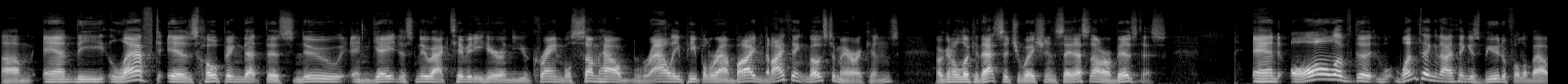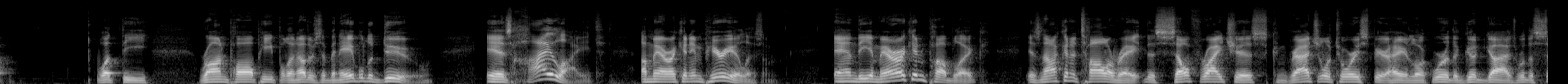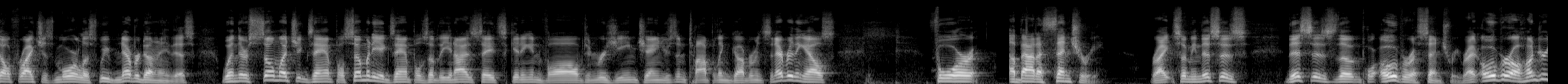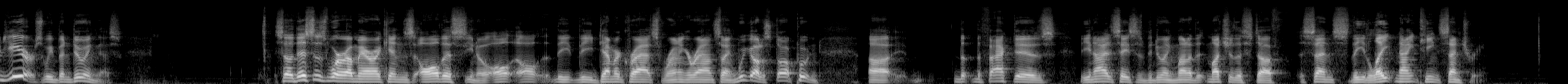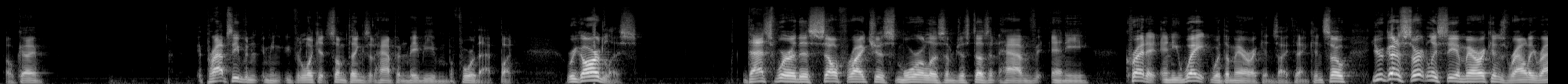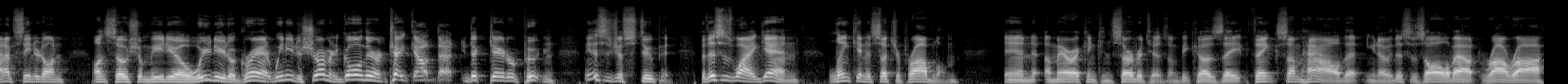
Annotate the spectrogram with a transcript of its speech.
Um, and the left is hoping that this new engage, this new activity here in the Ukraine will somehow rally people around Biden. But I think most Americans are going to look at that situation and say that's not our business. And all of the one thing that I think is beautiful about what the Ron Paul people and others have been able to do is highlight American imperialism. And the American public is not going to tolerate this self righteous, congratulatory spirit. Hey, look, we're the good guys. We're the self righteous moralists. We've never done any of this. When there's so much example, so many examples of the United States getting involved in regime changes and toppling governments and everything else for about a century, right? So, I mean, this is. This is the over a century, right? Over a hundred years we've been doing this. So this is where Americans, all this, you know, all, all the, the Democrats running around saying, we got to stop Putin. Uh, the, the fact is, the United States has been doing much of, this stuff since the late 19th century. Okay? Perhaps even, I mean, if you look at some things that happened maybe even before that, but regardless, that's where this self righteous moralism just doesn't have any credit, any weight with Americans, I think. And so you're going to certainly see Americans rally around. I've seen it on, on social media. We need a Grant. We need a Sherman to go in there and take out that dictator Putin. I mean, this is just stupid. But this is why, again, Lincoln is such a problem in American conservatism because they think somehow that, you know, this is all about rah rah.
